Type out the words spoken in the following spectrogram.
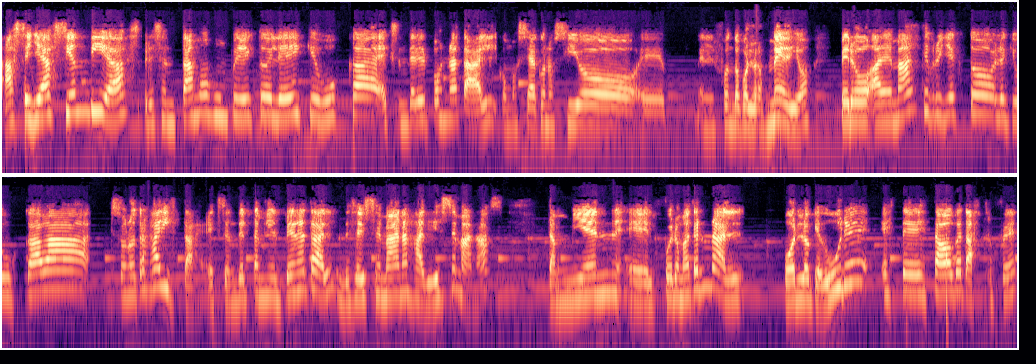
Hace ya 100 días presentamos un proyecto de ley que busca extender el postnatal, como se ha conocido eh, en el fondo por los medios, pero además este proyecto lo que buscaba son otras aristas, extender también el prenatal de seis semanas a 10 semanas, también el fuero maternal por lo que dure este estado de catástrofe,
